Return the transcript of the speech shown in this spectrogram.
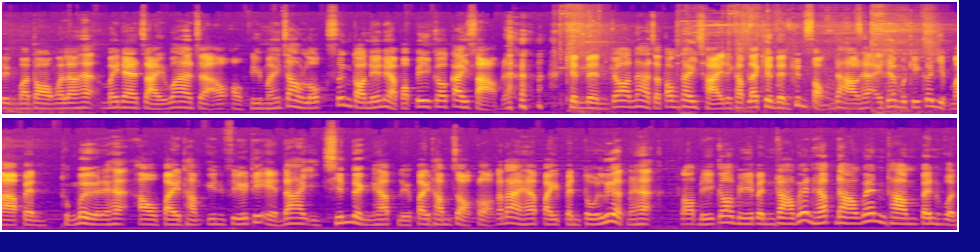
ดึงมาดองไว้แล้วฮะ ไม่แน่ใจว่าจะเอาออกดีไหมเจ้าลก ซึ่งตอนนี้เนี่ยป๊อปปี้ก็ใกล้สามแล้วเคนเดนก็น่าจะต้องได้ใช้นะครับ และเคนเดนขึ้น 2 ดาวนะฮะไอเทมเมื่อกี้ก็หยิบมาเป็นถุงมือนะฮะ เอาไปทำ Infinity Aid ได้อีกชิ้นหนึ่งครับ หรือไปทำเจาะกราะก็ได้ฮะ ไปเป็นตัวเลือกนะฮะ รอบนี้ก็มีเป็นดาวเว่นครับ ดาวเว่นทำเป็นหวน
